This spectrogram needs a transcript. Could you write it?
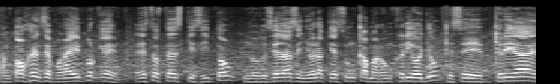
antójense por ahí porque esto está exquisito. Nos decía la señora que es un camarón criollo que se cría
